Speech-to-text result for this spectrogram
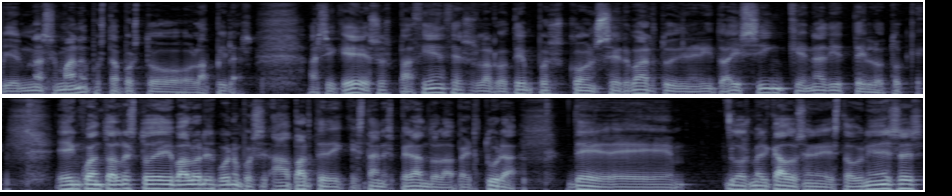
y en una semana pues te ha puesto las pilas. Así que eso es paciencia, eso es largo tiempo, es conservar tu dinerito ahí sin que nadie te lo toque. En cuanto al resto de valores, bueno, pues aparte de que están esperando la apertura de... Eh, los mercados estadounidenses.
